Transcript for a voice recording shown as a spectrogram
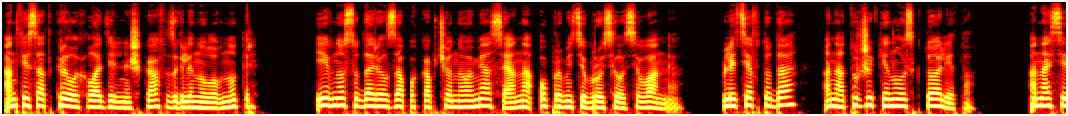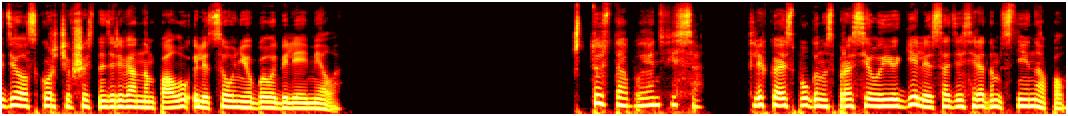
Анфиса открыла холодильный шкаф, заглянула внутрь. Ей в нос ударил запах копченого мяса, и она опрометью бросилась в ванную. Влетев туда, она тут же кинулась к туалету. Она сидела, скорчившись на деревянном полу, и лицо у нее было белее мела. «Что с тобой, Анфиса?» Слегка испуганно спросила ее Гелия, садясь рядом с ней на пол.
